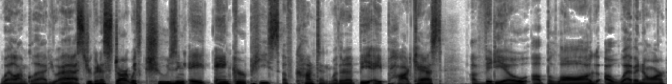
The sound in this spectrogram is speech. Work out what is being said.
Well, I'm glad you asked. You're going to start with choosing a anchor piece of content, whether that be a podcast, a video, a blog, a webinar,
